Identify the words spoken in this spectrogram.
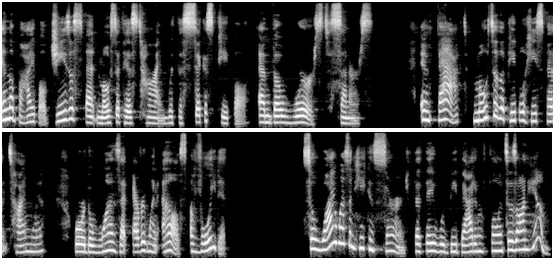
In the Bible, Jesus spent most of his time with the sickest people and the worst sinners. In fact, most of the people he spent time with were the ones that everyone else avoided. So why wasn't he concerned that they would be bad influences on him?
